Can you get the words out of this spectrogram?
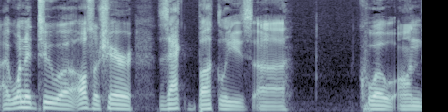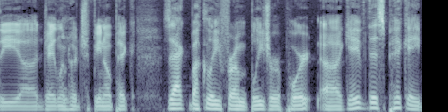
I wanted to uh, also share Zach Buckley's uh, quote on the uh, Jalen Hood Schifino pick. Zach Buckley from Bleacher Report uh, gave this pick a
